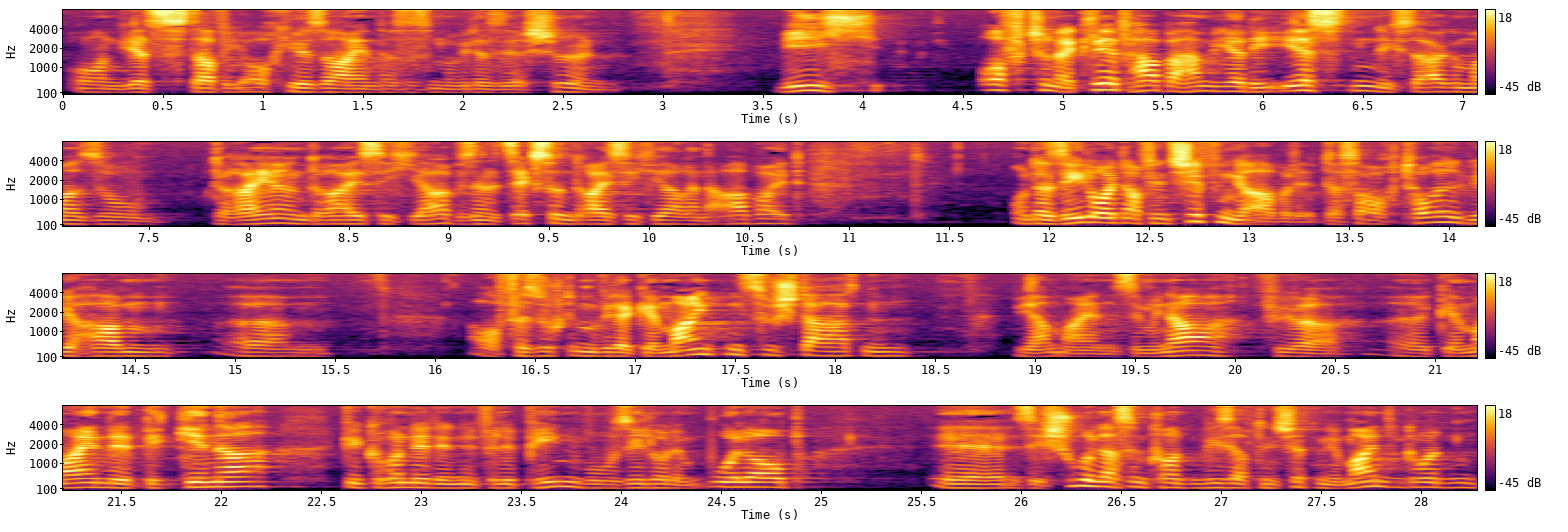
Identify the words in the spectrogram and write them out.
Und jetzt darf ich auch hier sein. Das ist immer wieder sehr schön. Wie ich oft schon erklärt habe, haben wir ja die ersten, ich sage mal so 33 Jahre, wir sind jetzt 36 Jahre in der Arbeit, unter Seeleuten auf den Schiffen gearbeitet. Das war auch toll. Wir haben ähm, auch versucht, immer wieder Gemeinden zu starten. Wir haben ein Seminar für äh, Gemeindebeginner gegründet in den Philippinen, wo Seeleute im Urlaub äh, sich schulen lassen konnten, wie sie auf den Schiffen Gemeinden gründen.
